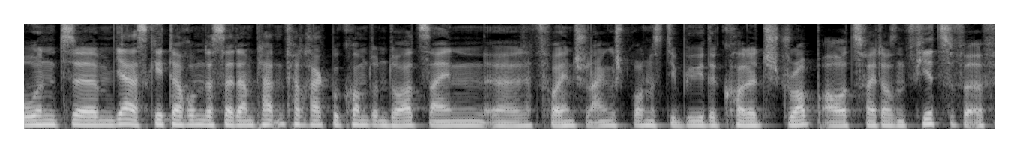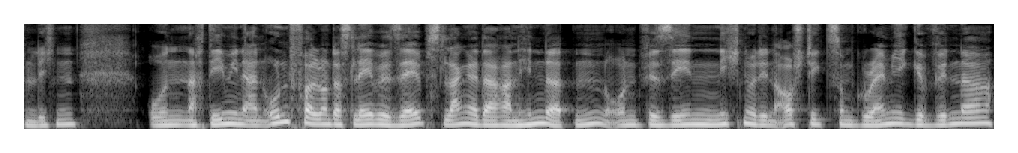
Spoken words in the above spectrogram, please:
Und ähm, ja, es geht darum, dass er dann einen Plattenvertrag bekommt und dort sein äh, vorhin schon angesprochenes Debüt The College Dropout 2004 zu veröffentlichen. Und nachdem ihn ein Unfall und das Label selbst lange daran hinderten und wir sehen nicht nur den Aufstieg zum Grammy-Gewinner,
